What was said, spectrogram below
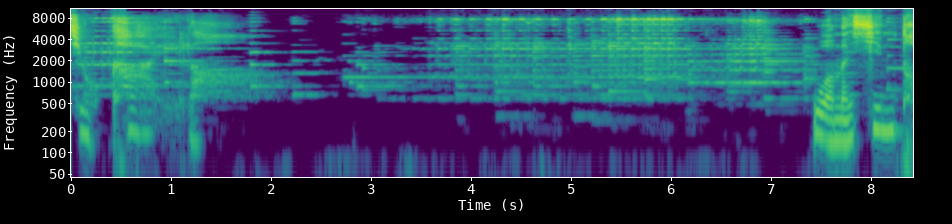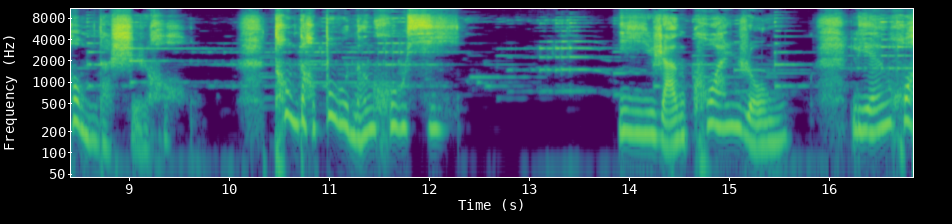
就开了。我们心痛的时候，痛到不能呼吸，依然宽容。莲花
